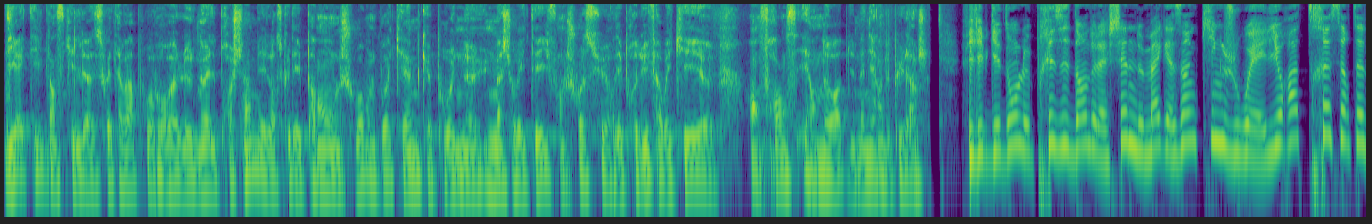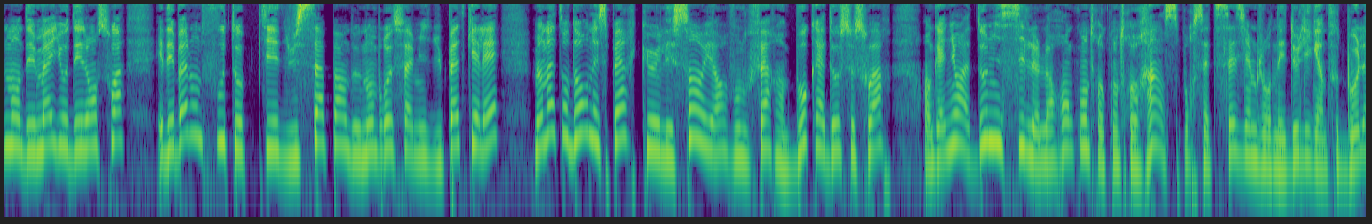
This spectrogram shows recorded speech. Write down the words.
directifs dans ce qu'ils souhaitent avoir pour le Noël prochain. Mais lorsque les parents ont le choix, on le voit quand même que pour une, une majorité, ils font le choix sur des produits fabriqués en France et en Europe d'une manière un peu plus large. Philippe Guédon, le président de la chaîne de magasins King Jouet. Il y aura très certainement des maillots, des lançois et des ballons de foot au pied du sapin de nombreuses familles du Pas-de-Calais. Mais en attendant, on espère que les 100 vont nous faire un beau cadeau ce soir en gagnant à domicile leur rencontre contre Reims pour cette 16e journée de Ligue 1 de football.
